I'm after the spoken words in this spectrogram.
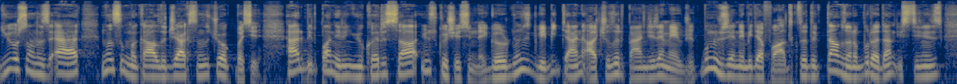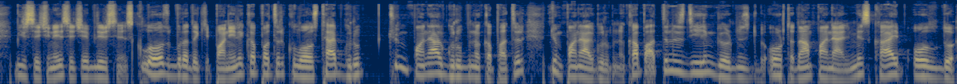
Diyorsanız eğer nasıl mı kaldıracaksınız çok basit. Her bir panelin yukarı sağ üst köşesinde gördüğünüz gibi bir tane açılır pencere mevcut. Bunun üzerine bir defa tıkladıktan sonra buradan istediğiniz bir seçeneği seçebiliriz. Close buradaki paneli kapatır. Close tab grup tüm panel grubunu kapatır. Tüm panel grubunu kapattınız diyelim. Gördüğünüz gibi ortadan panelimiz kayboldu.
